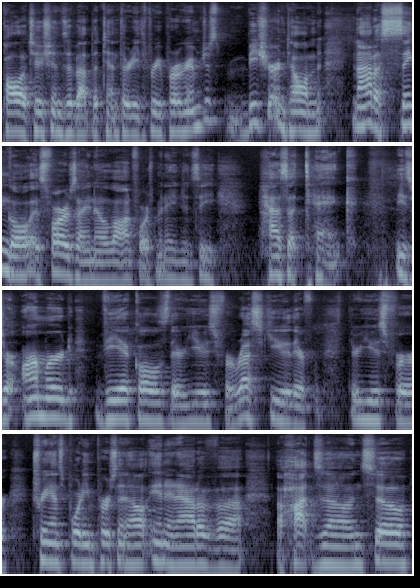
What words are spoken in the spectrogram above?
politicians about the 1033 program, just be sure and tell them not a single, as far as I know, law enforcement agency has a tank. These are armored vehicles. They're used for rescue. They're they're used for transporting personnel in and out of uh, a hot zone. So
